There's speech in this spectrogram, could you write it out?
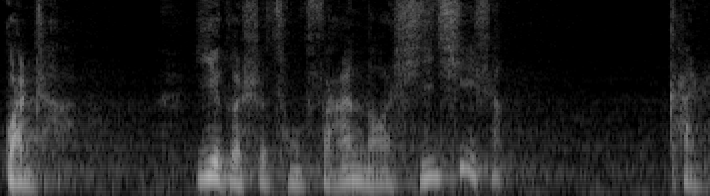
观察，一个是从烦恼习气上看人，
